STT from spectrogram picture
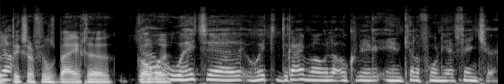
Ja. Pixar-films Ja, bijgekomen. hoe, heet, hoe heet de draaimolen ook weer in California Adventure?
